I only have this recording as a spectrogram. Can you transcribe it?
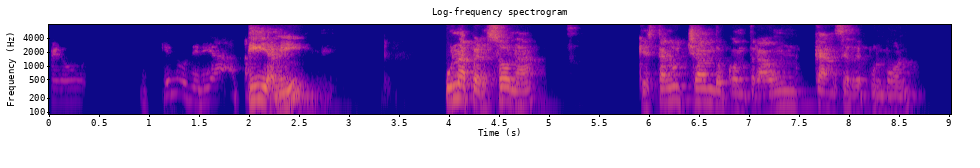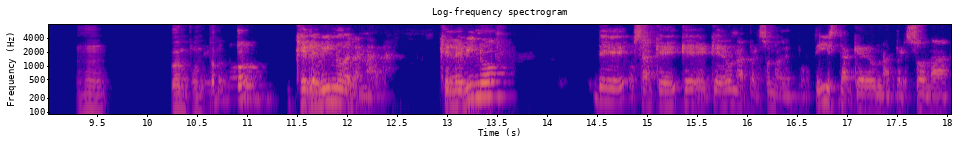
Pero, ¿qué nos diría a ti y a mí una persona que está luchando contra un cáncer de pulmón. Buen punto. Que le, vino, de la nada. Que le vino de, o sea, que, que, que, era una persona deportista, que era una persona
